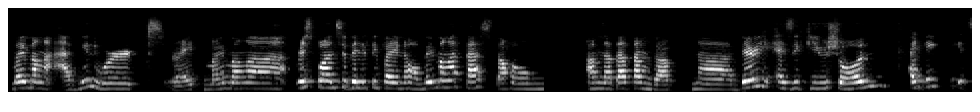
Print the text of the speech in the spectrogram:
may mga admin works right may mga responsibility pa rin ako may mga tasks akong um, natatanggap na very execution. I think it's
